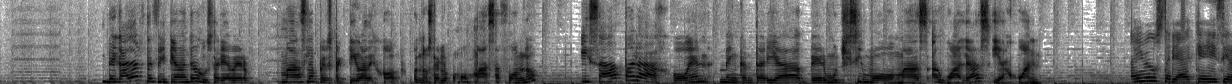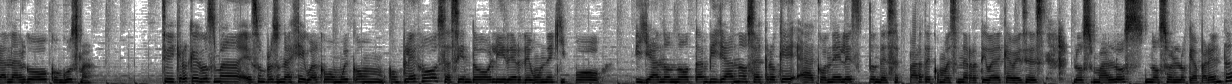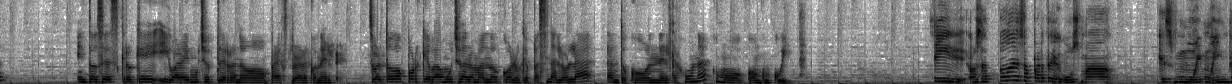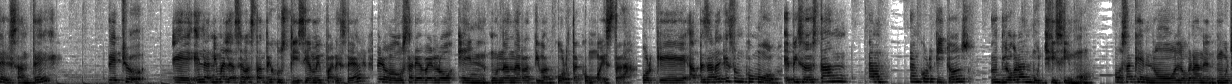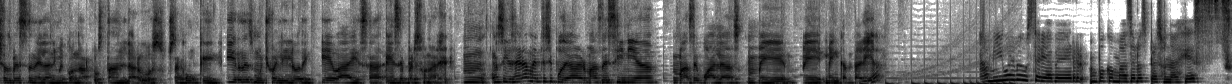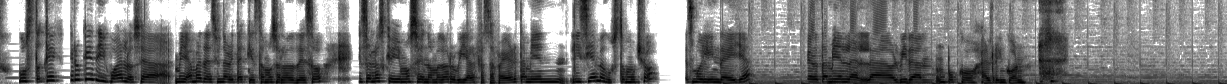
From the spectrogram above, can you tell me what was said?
De Galar definitivamente me gustaría ver más la perspectiva de Hop, conocerlo como más a fondo. Quizá para Joven me encantaría ver muchísimo más a Wallace y a Juan. A mí me gustaría que hicieran algo con Guzma. Sí, creo que Guzma es un personaje igual como muy complejo, o sea, siendo líder de un equipo villano, no tan villano, o sea, creo que ah, con él es donde se parte como esa narrativa de que a veces los malos no son lo que aparentan. Entonces creo que igual hay mucho terreno para explorar con él. Sobre todo porque va mucho de la mano con lo que pasa en Alola, tanto con el Cajuna como con Kukui. Sí, o sea, toda esa parte de Guzma es muy, muy interesante. De hecho, eh, el anime le hace bastante justicia a mi parecer, pero me gustaría verlo en una narrativa corta como esta, porque a pesar de que son como episodios tan, tan, tan cortitos, logran muchísimo cosa que no logran muchas veces en el anime con arcos tan largos. O sea, como que pierdes mucho el hilo de qué va esa, ese personaje. Mm, sinceramente, si pudiera haber más de Cinia, más de Wallace, me, me, me encantaría. A mí igual me gustaría ver un poco más de los personajes, justo que creo que igual, o sea, me llama la atención ahorita que estamos hablando de eso, que son los que vimos en Omega Ruby Alpha Sapphire. También Licia me gustó mucho, es muy linda ella. Pero también la, olvidan un poco al rincón.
